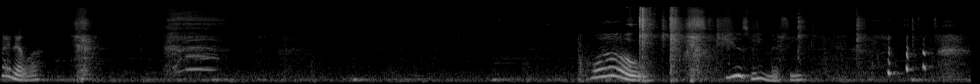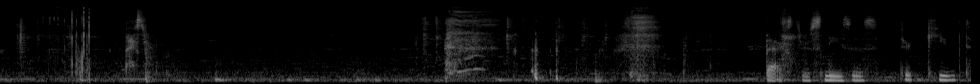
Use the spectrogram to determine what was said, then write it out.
Hi, Nilla. Whoa. Excuse me, Missy. Baxter. Baxter sneezes. They're cute.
